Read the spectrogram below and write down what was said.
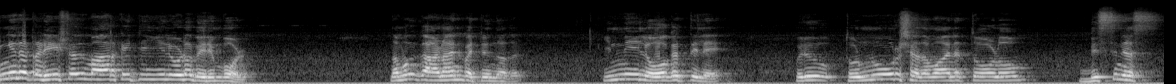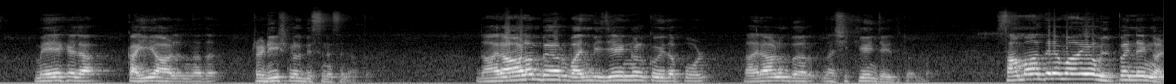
ഇങ്ങനെ ട്രഡീഷണൽ മാർക്കറ്റിങ്ങിലൂടെ വരുമ്പോൾ നമുക്ക് കാണാൻ പറ്റുന്നത് ഇന്ന് ഈ ലോകത്തിലെ ഒരു തൊണ്ണൂറ് ശതമാനത്തോളവും ബിസിനസ് മേഖല കൈയാളുന്നത് ട്രഡീഷണൽ ബിസിനസ്സിനകത്ത് ധാരാളം പേർ വൻ വിജയങ്ങൾ കൊയ്തപ്പോൾ ധാരാളം പേർ നശിക്കുകയും ചെയ്തിട്ടുണ്ട്. സമാന്തരമായ ഉൽപ്പന്നങ്ങൾ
